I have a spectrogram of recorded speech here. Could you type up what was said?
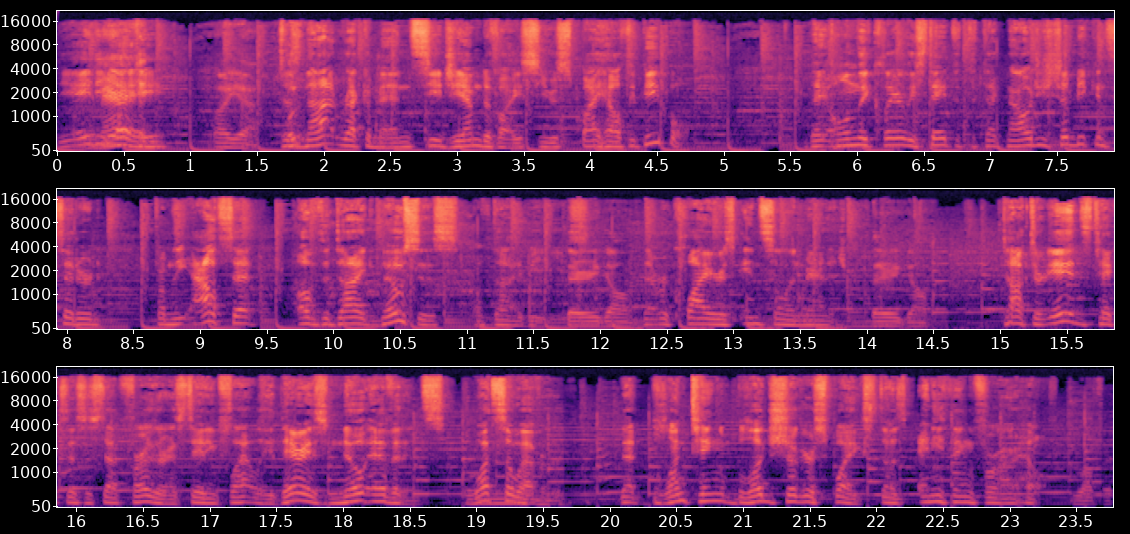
the ADA American- Oh yeah. does not recommend CGM device use by healthy people. They only clearly state that the technology should be considered from the outset of the diagnosis of diabetes There you go. that requires insulin management. There you go. Dr. Idz takes us a step further in stating flatly there is no evidence whatsoever that blunting blood sugar spikes does anything for our health. Love it.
